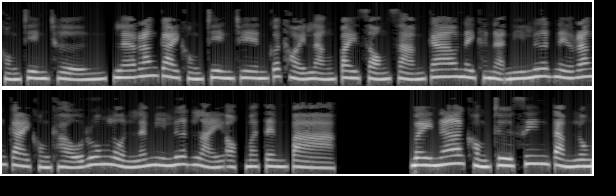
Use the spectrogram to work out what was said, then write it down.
ของเจียงเฉิน และร่างกายของเจียงเชนก็ถอยหลังไปสองสามก้าวในขณะนี้เลือดในร่างกายของเขาร่วงหล่นและมีเลือดไหลออกมาเต็มปาก ใบหน้าของจือซิ่งต่ำลง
